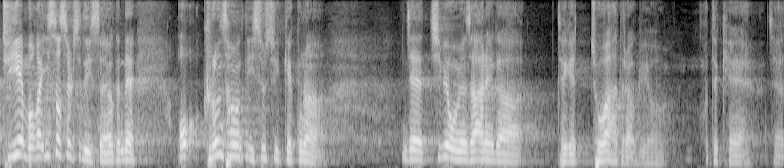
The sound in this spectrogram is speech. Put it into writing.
뒤에 뭐가 있었을 수도 있어요. 근데 어 그런 상황도 있을 수 있겠구나. 이제 집에 오면서 아내가 되게 좋아하더라고요. 어떻게 제가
